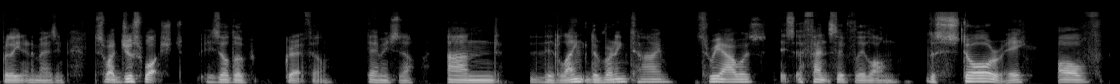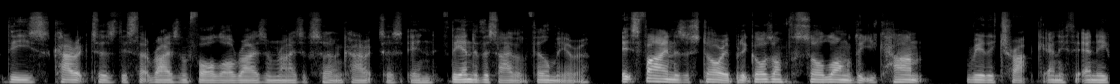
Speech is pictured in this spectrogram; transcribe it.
brilliant and amazing. So I just watched his other great film, Damien Chazelle, and the length, the running time, three hours. It's offensively long. The story of these characters, this like rise and fall or rise and rise of certain characters in the end of the silent film era. It's fine as a story, but it goes on for so long that you can't really track anything, any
